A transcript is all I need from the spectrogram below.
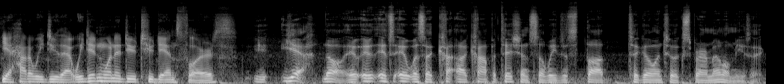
Yeah, how do we do that? We didn't want to do two dance floors. y- yeah, no, it, it, it was a, co- a competition, so we just thought to go into experimental music.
